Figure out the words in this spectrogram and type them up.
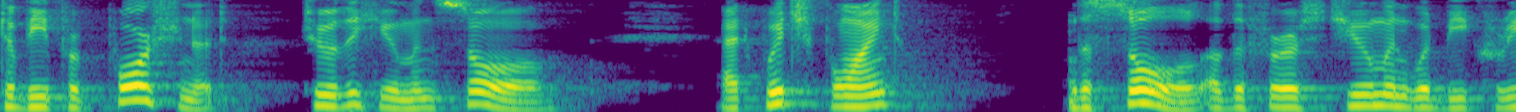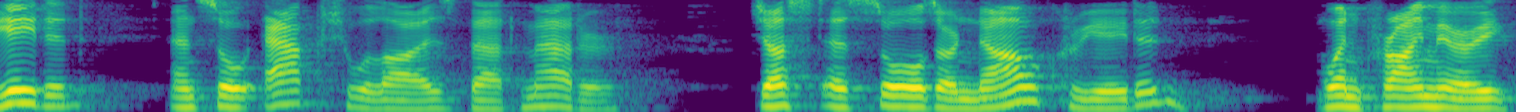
to be proportionate to the human soul, at which point the soul of the first human would be created and so actualize that matter, just as souls are now created when primary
